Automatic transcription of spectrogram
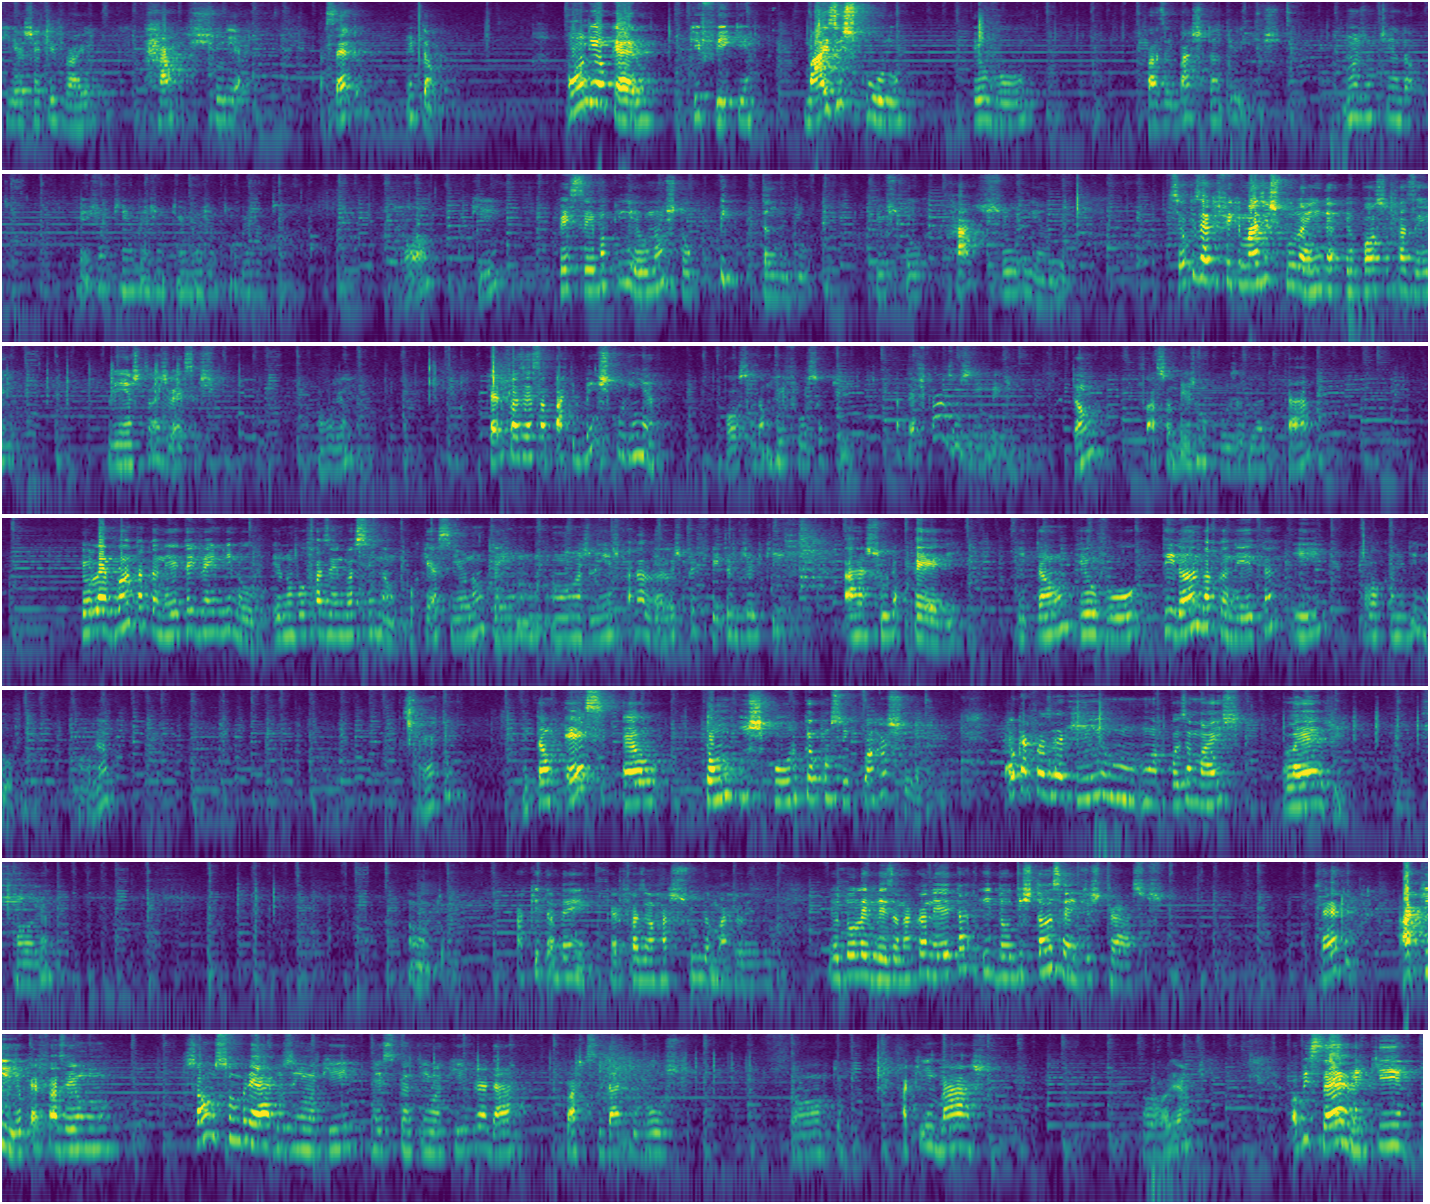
que a gente vai rachurear, tá certo? Então, onde eu quero que fique mais escuro, eu vou fazer bastante linhas. Uma juntinha da outra. Bem juntinho, bem juntinho, bem juntinho, bem juntinho. Ó, aqui. Percebam que eu não estou pintando. Eu estou rachureando. Se eu quiser que fique mais escuro ainda, eu posso fazer linhas transversas. Olha. Quero fazer essa parte bem escurinha. Posso dar um reforço aqui. Até ficar azulzinho mesmo. Então, faço a mesma coisa do lado de cá. Eu levanto a caneta e venho de novo. Eu não vou fazendo assim não, porque assim eu não tenho umas linhas paralelas perfeitas do jeito que a rachura pede. Então eu vou tirando a caneta e colocando de novo. Olha. Certo? Então esse é o tom escuro que eu consigo com a rachura. Eu quero fazer aqui um, uma coisa mais leve. Olha. Pronto. Aqui também quero fazer uma rachura mais leve. Eu dou leveza na caneta e dou distância entre os traços. Certo? Aqui eu quero fazer um só um sombreadozinho aqui, nesse cantinho aqui, para dar plasticidade do rosto. Pronto. Aqui embaixo, olha, Observem que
